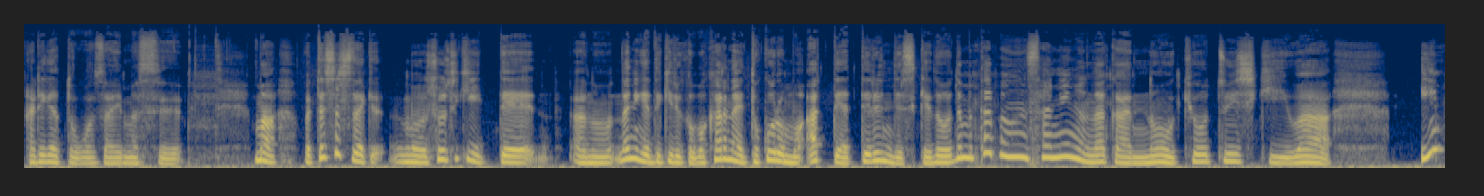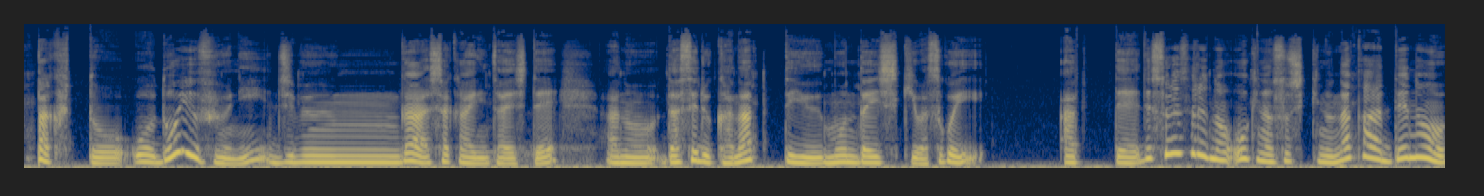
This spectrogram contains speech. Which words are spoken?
ありがとうございます。まあ私たちだけもう正直言ってあの何ができるかわからないところもあってやってるんですけどでも多分3人の中の共通意識はインパクトをどういうふうに自分が社会に対してあの出せるかなっていう問題意識はすごいってでそれぞれの大きな組織の中での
